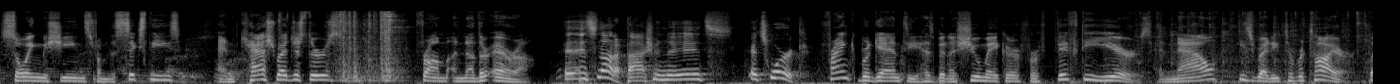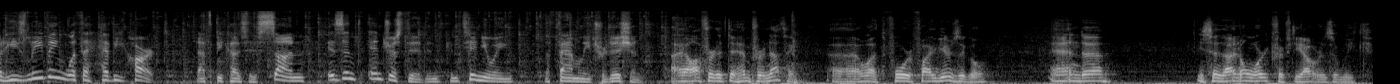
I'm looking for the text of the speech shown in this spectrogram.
sewing machines from the 60s, and cash registers from another era. It's not a passion, it's, it's work. Frank Briganti has been a shoemaker for 50 years, and now he's ready to retire. But he's leaving with a heavy heart. That's because his son isn't interested in continuing the family tradition. I offered it to him for nothing, uh, what, four or five years ago. And uh, he said, I don't work 50 hours a week.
